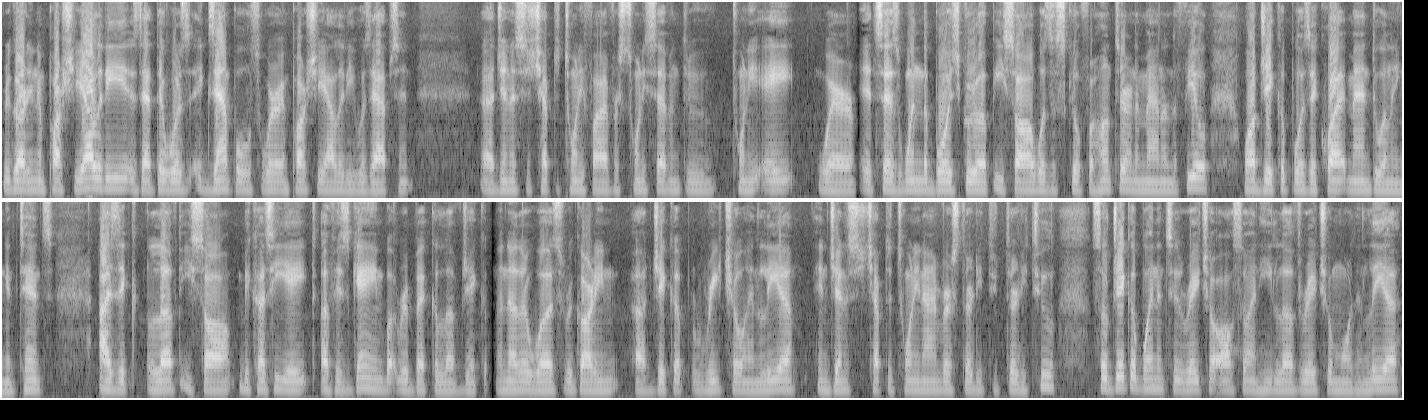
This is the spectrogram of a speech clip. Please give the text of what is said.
regarding impartiality is that there was examples where impartiality was absent uh, Genesis chapter 25, verse 27 through 28, where it says, When the boys grew up, Esau was a skillful hunter and a man on the field, while Jacob was a quiet man dwelling in tents. Isaac loved Esau because he ate of his game, but Rebekah loved Jacob. Another was regarding uh, Jacob, Rachel, and Leah in Genesis chapter 29, verse 30 through 32. So Jacob went into Rachel also, and he loved Rachel more than Leah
